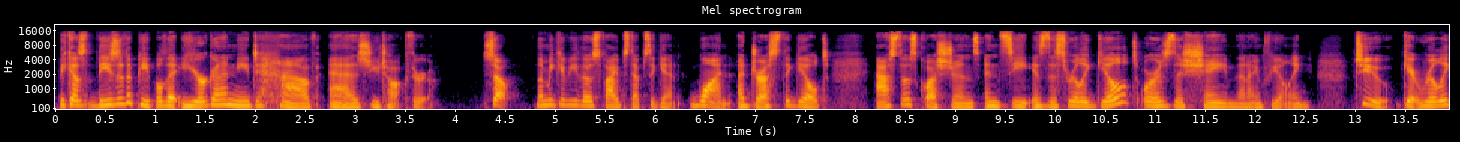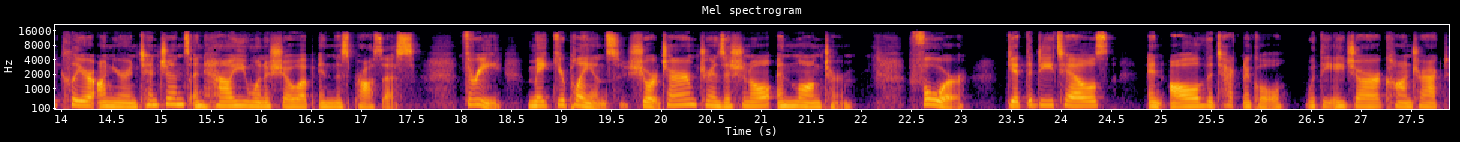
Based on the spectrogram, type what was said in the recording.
because these are the people that you're going to need to have as you talk through. So let me give you those five steps again. One, address the guilt, ask those questions and see is this really guilt or is this shame that I'm feeling? Two, get really clear on your intentions and how you want to show up in this process. Three, make your plans short term, transitional, and long term. Four, get the details and all the technical with the HR contract.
